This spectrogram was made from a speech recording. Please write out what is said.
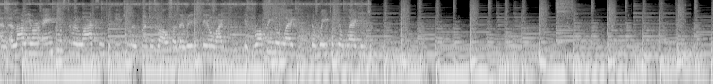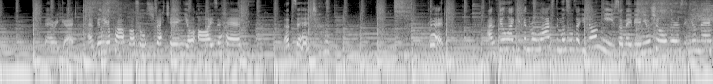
And allow your ankles to relax into each movement as well, so they really feel like you're dropping the leg, the weight of your leg into calf muscles stretching, your eyes ahead. That's it. good. And feel like you can relax the muscles that you don't need. So maybe in your shoulders, in your neck,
